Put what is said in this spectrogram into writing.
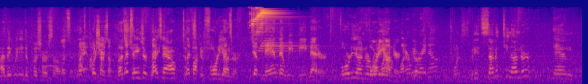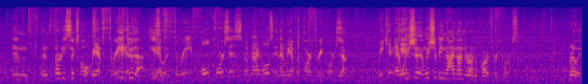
I think we need to push ourselves. Let's let's I- I push think- ourselves. Let's change it right now to fucking 40 let's under. Demand that we be better. 40 under. 40 right now. under. What are we Yep. right now? 20 we need 17 under in in in 36 holes. We have three. We could do that we easily. have three full courses of nine holes, and then we have the par three course. Yep. We can And get. we should and we should be nine under on the par three course. Really.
